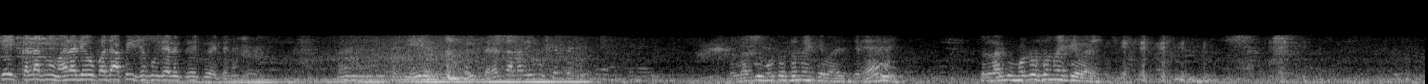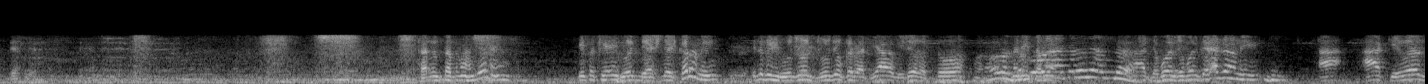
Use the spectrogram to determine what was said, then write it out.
કે એક કલાકનું મારા જેવું પદ આપી શકું જેને જોઈતું હોય તેને સરળતા લાવી મુશ્કેલ છે કલાક બી મોટો સમય કહેવાય છે કલાક બી મોટો સમય કહેવાય. સરળતા તમે સમજો ને એ પછી અહીં રોજ બેસ બેસ કરો ને એટલે પછી રોજ રોજ જોજો કરવાથી આ બીજો રસ્તો. હવે નથી. જબો તમે ના કરે ને અંદર. આ જબોળ જબોળ કર્યા કરો ને આ કેવળ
